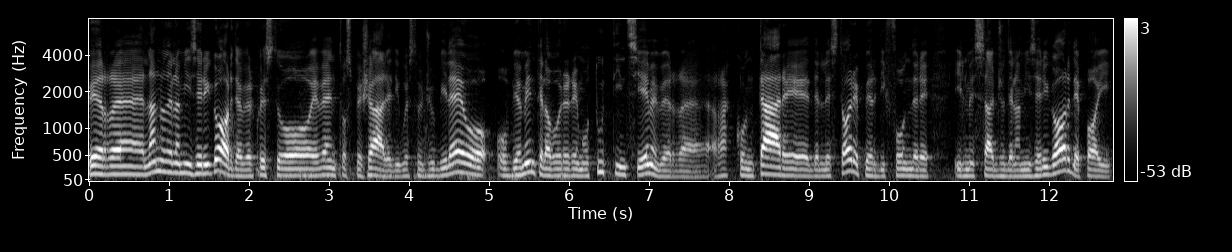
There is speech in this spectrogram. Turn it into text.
Per eh, l'anno della misericordia, per questo evento speciale di questo giubileo, ovviamente lavoreremo tutti insieme per eh, raccontare delle storie, per diffondere il messaggio della misericordia e poi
